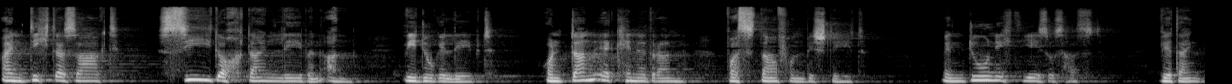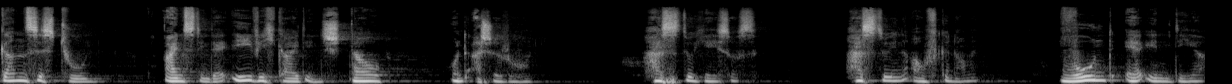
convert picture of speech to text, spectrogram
Ein Dichter sagt, sieh doch dein Leben an, wie du gelebt, und dann erkenne dran, was davon besteht. Wenn du nicht Jesus hast, wird dein ganzes Tun einst in der Ewigkeit in Staub und Asche ruhen. Hast du Jesus? Hast du ihn aufgenommen? Wohnt er in dir?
